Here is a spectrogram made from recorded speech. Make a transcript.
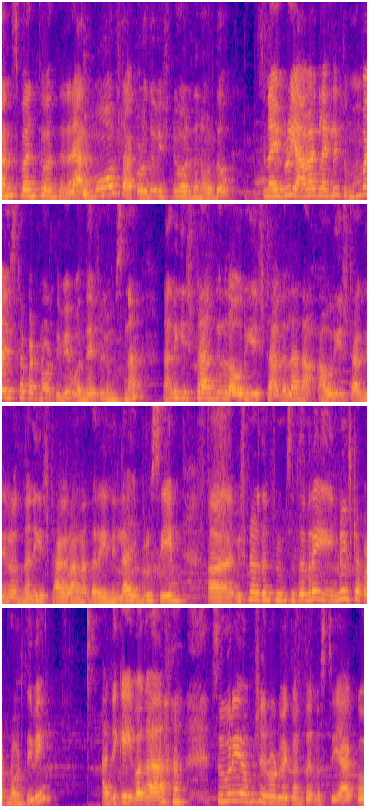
ಮನ್ಸು ಬಂತು ಅಂತಂದರೆ ಆಲ್ಮೋಸ್ಟ್ ಹಾಕೊಳ್ಳೋದು ವಿಷ್ಣುವರ್ಧನ್ ಅವ್ರದ್ದು ಸೊ ನಾವಿಬ್ರು ಯಾವಾಗಲಾಗಲಿ ತುಂಬ ಇಷ್ಟಪಟ್ಟು ನೋಡ್ತೀವಿ ಒಂದೇ ಫಿಲ್ಮ್ಸ್ನ ನನಗೆ ಇಷ್ಟ ಆಗದಿರೋದು ಅವ್ರಿಗೆ ಇಷ್ಟ ಆಗಲ್ಲ, ನಾ, ಅವ್ರಿಗೆ ಇಷ್ಟ ಆಗದಿರೋದು ನನಗೆ ಇಷ್ಟ ಆಗಲ್ಲ ಅನ್ನೋ ಥರ ಏನಿಲ್ಲ. ಇಬ್ರು ಸೇಮ್ ವಿಷ್ಣುವರ್ಧನ್ ಫಿಲ್ಮ್ಸ್ ಅಂತಂದರೆ ಇನ್ನೂ ಇಷ್ಟಪಟ್ಟು ನೋಡ್ತೀವಿ. ಅದಕ್ಕೆ ಇವಾಗ ಸೂರ್ಯವಂಶ ನೋಡಬೇಕು ಅಂತ ಅನ್ನಿಸ್ತು. ಯಾಕೋ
